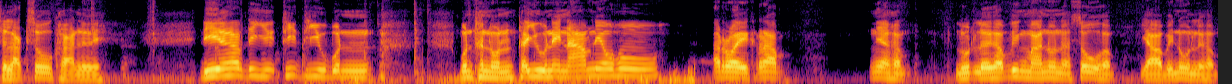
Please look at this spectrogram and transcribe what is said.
สลักโซ่ขาดเลย ดีนะครับที่อยู่ที่ที่อยู่บนบนถนนถ้าอยู่ในน้ำเนี่ยโอ้โหอร่อยครับ เนี่ยครับ หลุดเลยครับ วิ่งมานู่นน่ะโซ่ครับ ยาวไปนู่นเลยครับ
